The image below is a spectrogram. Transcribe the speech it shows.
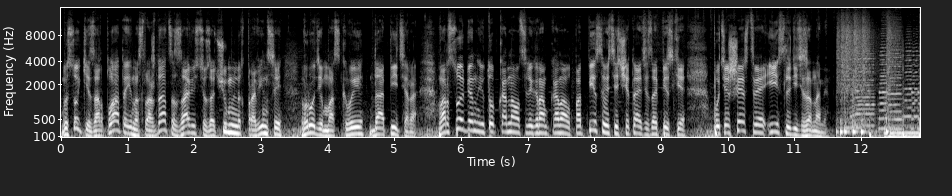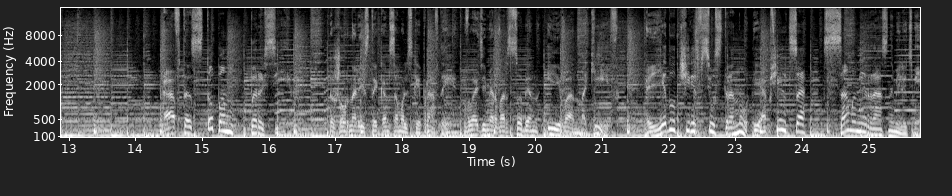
высокие зарплаты и наслаждаться завистью зачумленных провинций вроде Москвы до Питера. Варсобин, YouTube-канал, телеграм-канал канал, подписывайтесь, читайте записки путешествия и следите за нами. Автостопом по России. Журналисты «Комсомольской правды» Владимир Варсобин и Иван Макеев едут через всю страну и общаются с самыми разными людьми.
